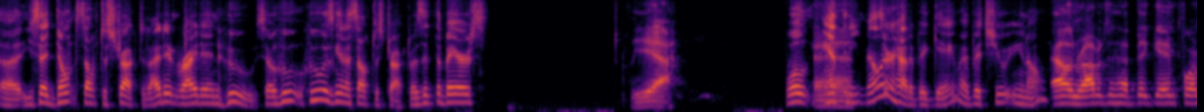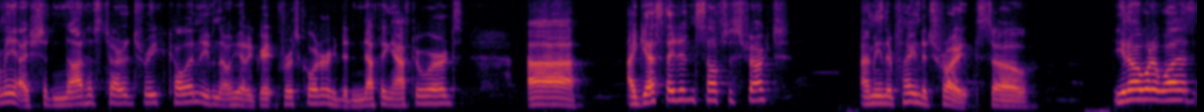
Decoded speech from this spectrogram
uh, you said don't self destruct, and I didn't write in who. So who who was going to self destruct? Was it the Bears? Yeah. Well, Anthony Miller had a big game. I bet you, you know. Allen Robinson had a big game for me. I should not have started Tarik Cohen, even though he had a great first quarter. He did nothing afterwards. Uh, I guess they didn't self destruct. I mean, they're playing Detroit, so you know what it was?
